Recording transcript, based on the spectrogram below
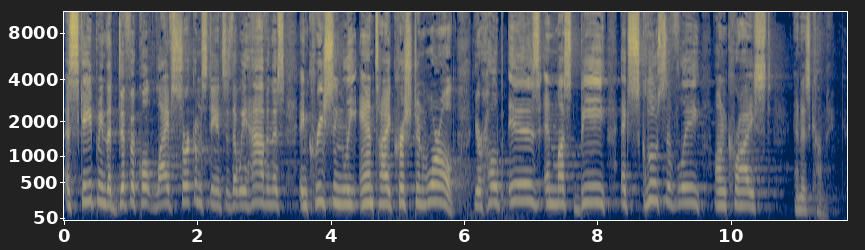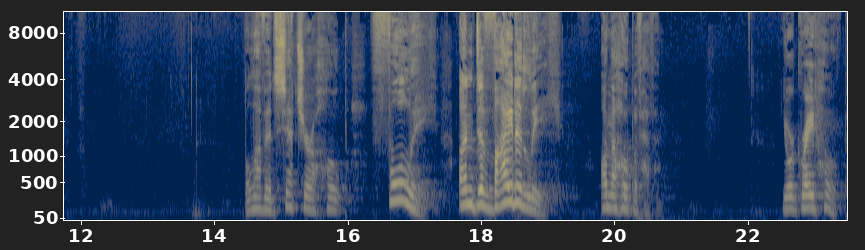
escaping the difficult life circumstances that we have in this increasingly anti Christian world. Your hope is and must be exclusively on Christ and His coming. Beloved, set your hope fully, undividedly on the hope of heaven your great hope.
